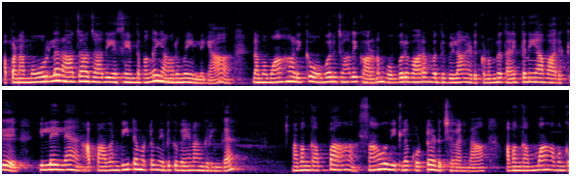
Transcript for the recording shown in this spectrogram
அப்போ நம்ம ஊரில் ராஜா ஜாதியை சேர்ந்தவங்க யாருமே இல்லையா? நம்ம மாகாளிக்கு ஒவ்வொரு ஜாதிக்காரனும் ஒவ்வொரு வாரம் வந்து விழா எடுக்கணும்னு தனித்தனியாவா இருக்கு? இல்லை இல்லை அப்போ அவன் வீட்டை மட்டும் எதுக்கு வேணாங்கிறீங்க? அவங்க அப்பா சாவு வீட்டில் கொட்டு அடிச்ச வேண்டாம் அவங்க அம்மா அவங்க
